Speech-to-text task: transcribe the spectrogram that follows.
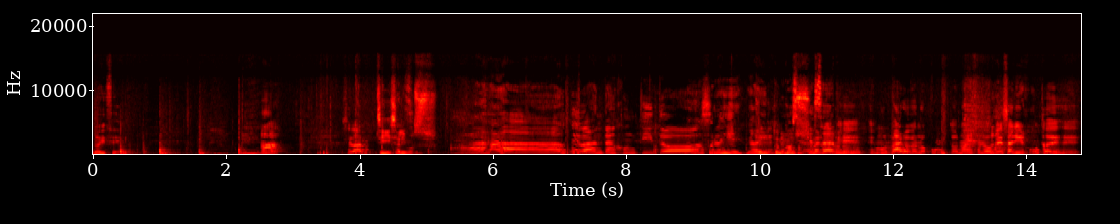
Doy fe. Ah, ¿se van? Sí, salimos. Ah, ¿dónde van tan juntitos? No, por ahí, hay tenemos- cosas que hacer. no, no, Es muy raro verlos juntos, ¿no? Se los ve salir juntos desde,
